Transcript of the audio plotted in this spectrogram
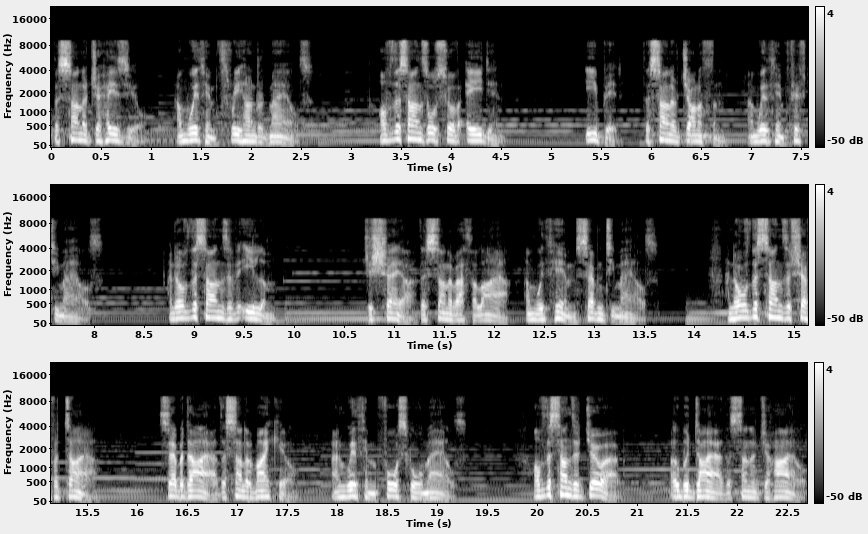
the son of Jehaziel, and with him three hundred males. Of the sons also of Adin, Ebed, the son of Jonathan, and with him fifty males. And of the sons of Elam, Jeshaiah, the son of Athaliah, and with him seventy males. And of the sons of Shephatiah, Zebadiah, the son of Michael, and with him fourscore males. Of the sons of Joab, Obadiah, the son of Jehiel,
